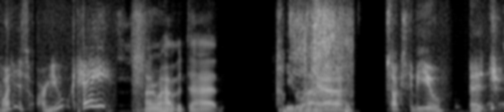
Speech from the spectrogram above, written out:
What is. Are you okay? I don't have a dad. He left. Yeah. Sucks to be you, bitch.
